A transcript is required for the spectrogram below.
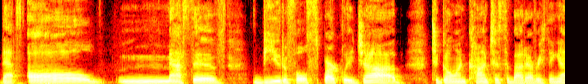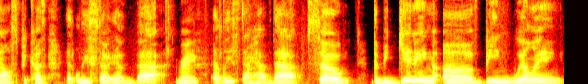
that all massive, beautiful, sparkly job to go unconscious about everything else because at least I had that. Right. At least I have that. So the beginning of being willing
